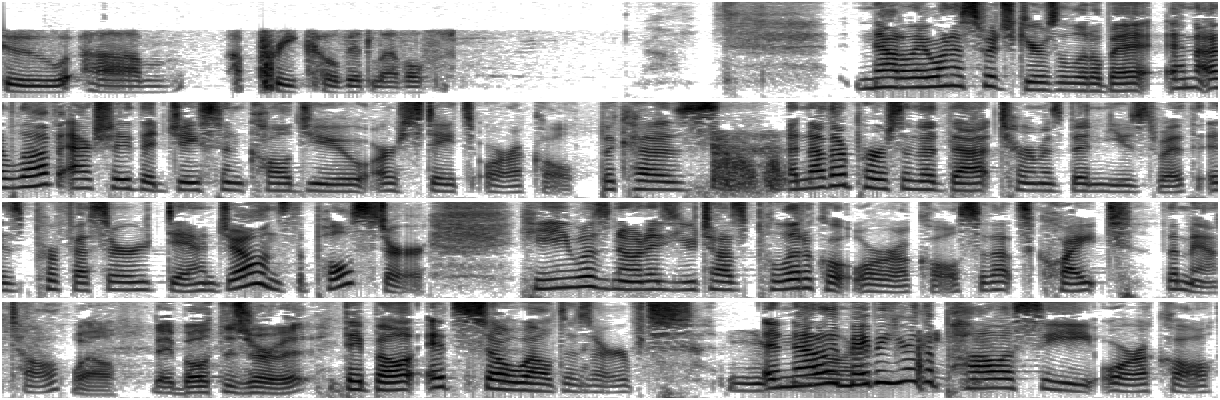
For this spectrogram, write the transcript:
to um, a pre-COVID levels. Natalie, I want to switch gears a little bit. And I love actually that Jason called you our state's oracle because another person that that term has been used with is Professor Dan Jones, the pollster. He was known as Utah's political oracle, so that's quite the mantle. Well, they both deserve it. They both, it's so well deserved. You and Natalie, are. maybe you're the policy oracle.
